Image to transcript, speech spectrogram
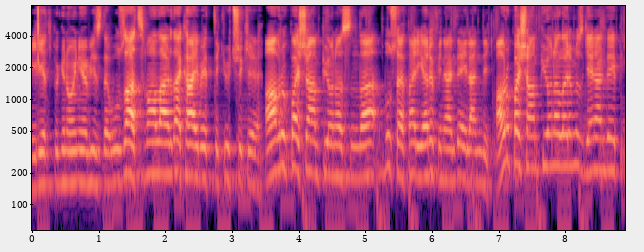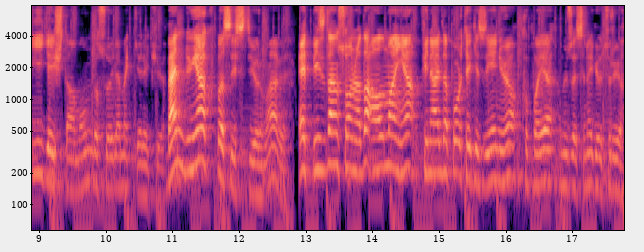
Elliot bugün oynuyor bizde. Uzatmalarda kaybettik 3-2. Avrupa Şampiyonası'nda bu sefer yarı finalde elendik. Avrupa şampiyonalarımız genelde hep iyi geçti ama onu da söylemek gerekiyor. Ben Dünya Kupası istiyorum abi. Evet bizden sonra da Almanya finalde Portekiz'i yeniyor. Kupayı müzesine götürüyor.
